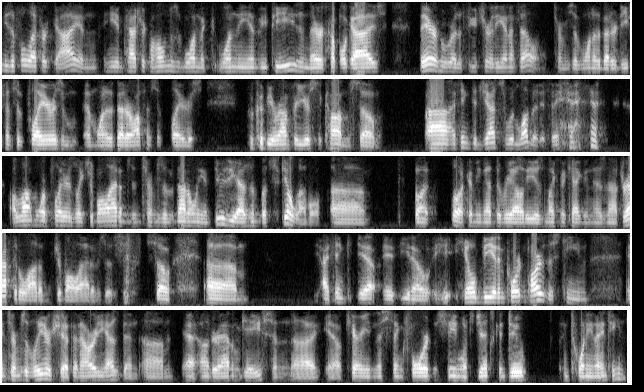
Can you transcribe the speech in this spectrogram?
he's a full effort guy, and he and Patrick Mahomes won the won the MVPs, and there are a couple guys there who are the future of the NFL in terms of one of the better defensive players and, and one of the better offensive players who could be around for years to come. So uh, I think the Jets would love it if they a lot more players like Jamal Adams in terms of not only enthusiasm but skill level. Um, but look, I mean, the reality is Mike Maccagnan has not drafted a lot of Jamal Adamses, so um, I think yeah, it, you know, he, he'll be an important part of this team. in terms of leadership and already has been um, under Adam Gase and uh, you know carrying this thing forward and seeing what the Jets can do in 2019.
